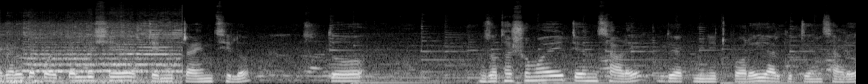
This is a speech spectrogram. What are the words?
এগারোটা পঁয়তাল্লিশে ট্রেনের টাইম ছিল। তো যথাসময়ে ট্রেন ছাড়ে দু এক মিনিট পরেই আর কি ট্রেন ছাড়ে।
